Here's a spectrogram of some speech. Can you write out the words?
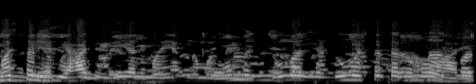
મસ્તની હતી હાચી રિયલી માં એક નંબર ડુમસ ડુમસ કરતા તો બહુ સારી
